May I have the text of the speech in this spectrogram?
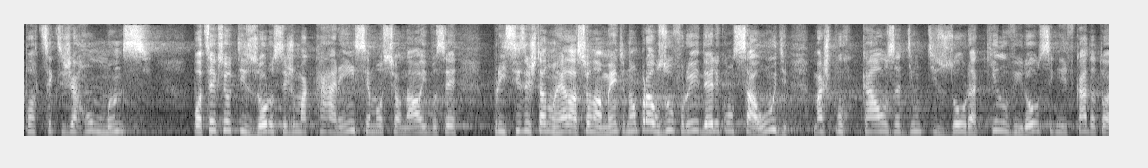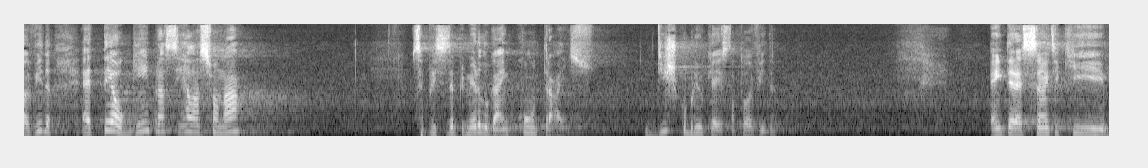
pode ser que seja romance. Pode ser que o seu tesouro seja uma carência emocional e você precisa estar num relacionamento não para usufruir dele com saúde, mas por causa de um tesouro. Aquilo virou o significado da tua vida, é ter alguém para se relacionar. Você precisa, em primeiro lugar, encontrar isso, descobrir o que é isso na tua vida. É interessante que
